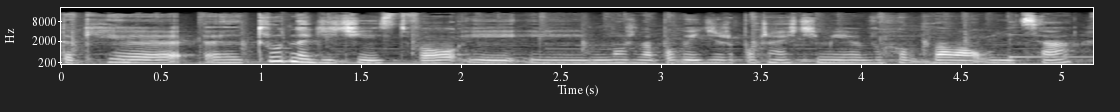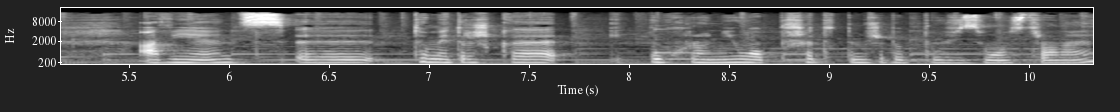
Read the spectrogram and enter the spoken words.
takie e, trudne dzieciństwo i, i, można powiedzieć, że po części mnie wychowywała ulica, a więc e, to mnie troszkę uchroniło przed tym, żeby pójść w złą stronę.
